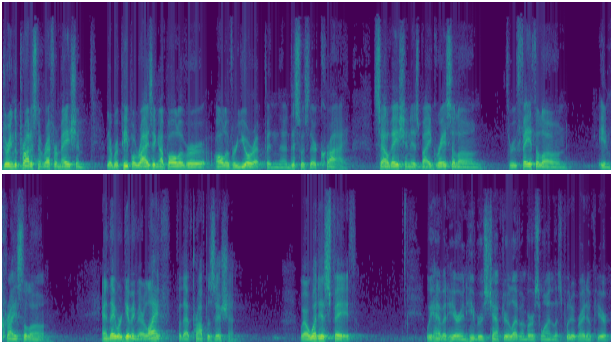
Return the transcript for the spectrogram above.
During the Protestant Reformation, there were people rising up all over, all over Europe, and uh, this was their cry Salvation is by grace alone, through faith alone, in Christ alone. And they were giving their life for that proposition. Well, what is faith? We have it here in Hebrews chapter 11, verse 1. Let's put it right up here.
